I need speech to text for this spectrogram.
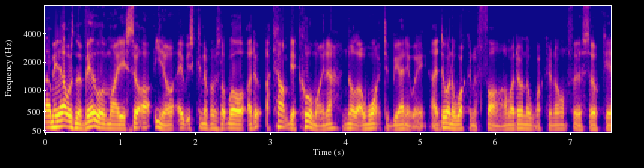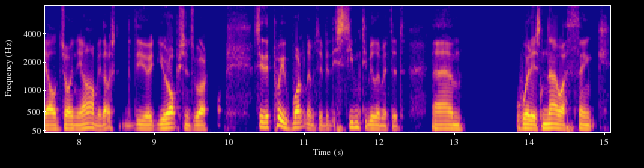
I mean, that wasn't available in my day. So, uh, you know, it was kind of, I was like, well, I don't, I can't be a coal miner. Not that I wanted to be anyway. I don't want to work on a farm. I don't want to work in an office. Okay, I'll join the army. That was the, your options were, see, they probably weren't limited, but they seemed to be limited. Um, whereas now I think,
